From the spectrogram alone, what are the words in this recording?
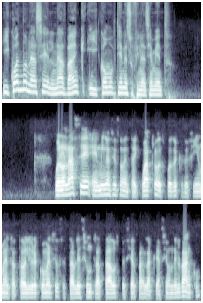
¿Y cuándo nace el NatBank y cómo obtiene su financiamiento? Bueno, nace en 1994, después de que se firma el Tratado de Libre Comercio, se establece un tratado especial para la creación del banco.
